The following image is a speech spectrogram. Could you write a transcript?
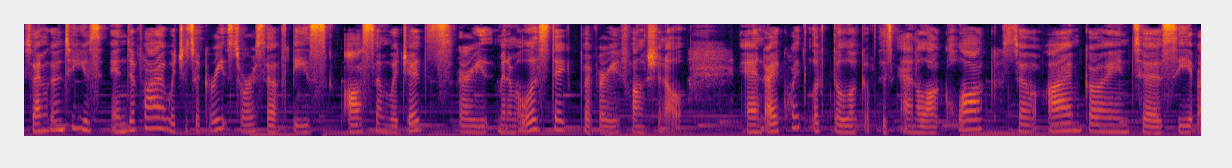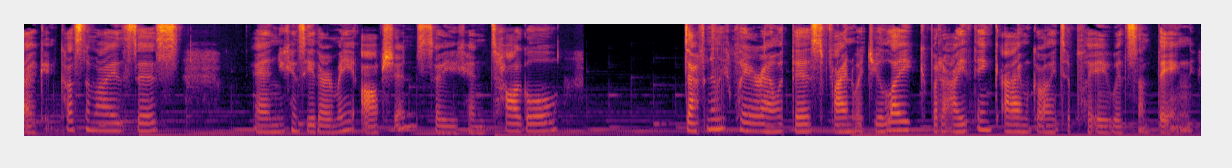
So I'm going to use Indify, which is a great source of these awesome widgets, very minimalistic but very functional. And I quite like the look of this analog clock, so I'm going to see if I can customize this And you can see there are many options, so you can toggle. Definitely play around with this, find what you like, but I think I'm going to play with something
